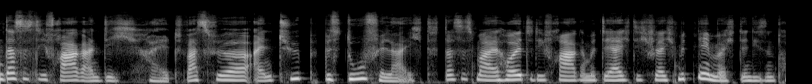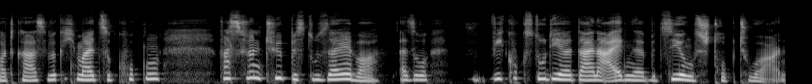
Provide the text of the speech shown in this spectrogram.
Und das ist die Frage an dich halt. Was für ein Typ bist du vielleicht? Das ist mal heute die Frage, mit der ich dich vielleicht mitnehmen möchte in diesem Podcast. Wirklich mal zu gucken, was für ein Typ bist du selber? Also, wie guckst du dir deine eigene Beziehungsstruktur an?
